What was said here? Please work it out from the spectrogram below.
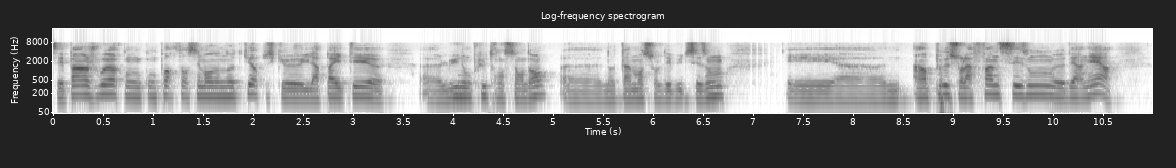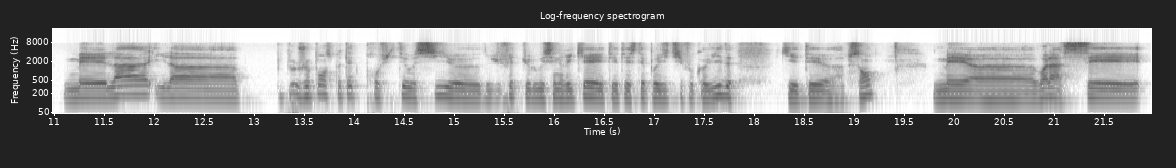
C'est pas un joueur qu'on porte forcément dans notre cœur, puisqu'il n'a pas été euh, euh, lui non plus transcendant, euh, notamment sur le début de saison et un peu sur la fin de saison dernière. Mais là, il a, je pense, peut-être profité aussi du fait que Luis Enrique ait été testé positif au Covid, qui était absent. Mais voilà, c'est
